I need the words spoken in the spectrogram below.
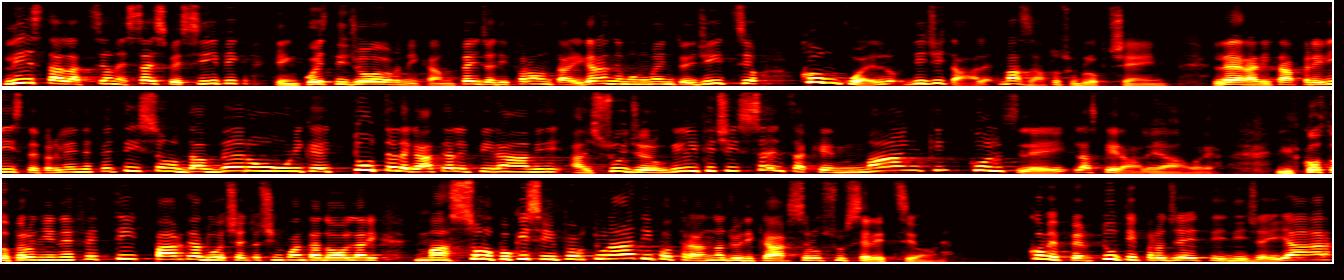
l'installazione site specific che in questi giorni campeggia di fronte al grande monumento egizio con quello digitale basato su blockchain. Le rarità previste per gli NFT sono davvero uniche e tutte legate alle piramidi, ai suoi geroglifici, senza che manchi col slay la spirale digitale aurea. Il costo per ogni NFT parte da 250 dollari, ma solo pochissimi fortunati potranno aggiudicarselo su selezione. Come per tutti i progetti di JR,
